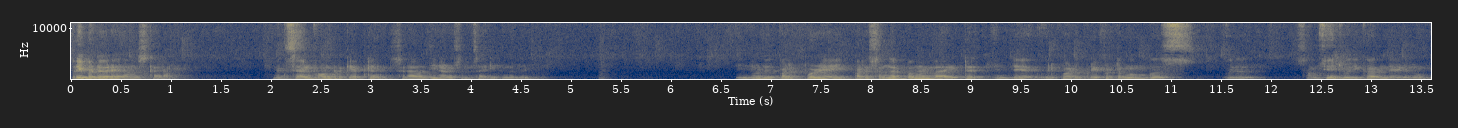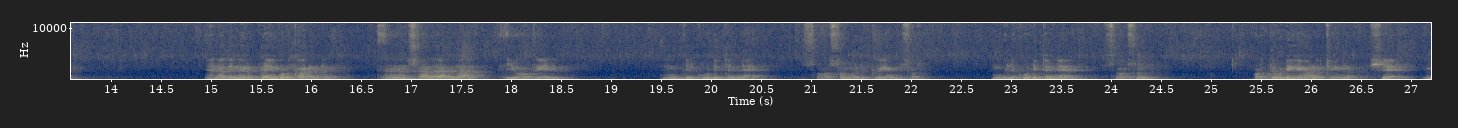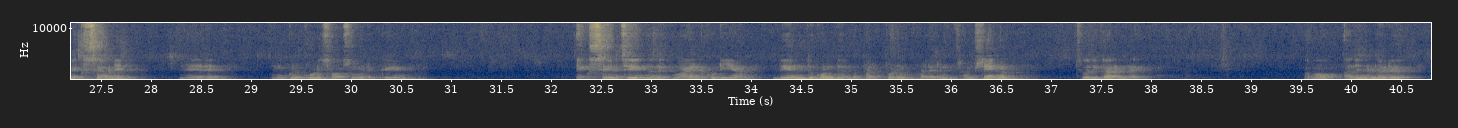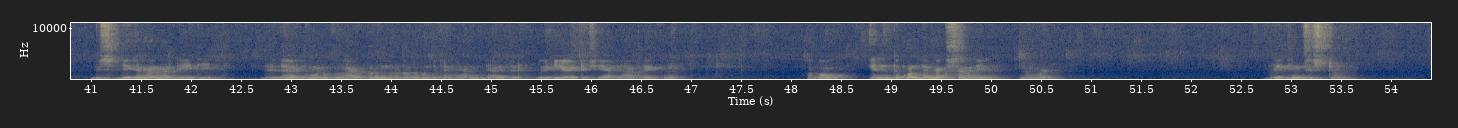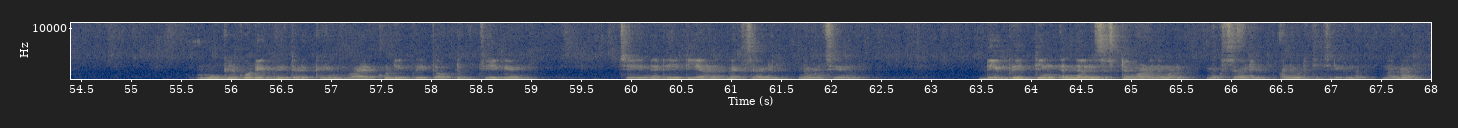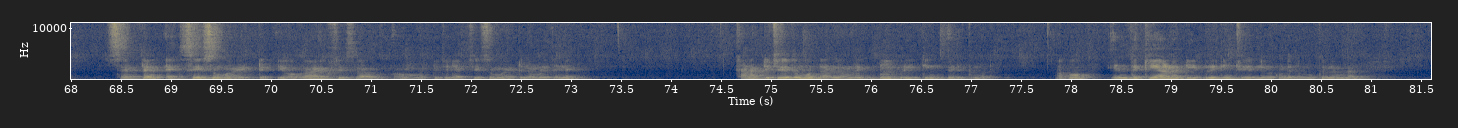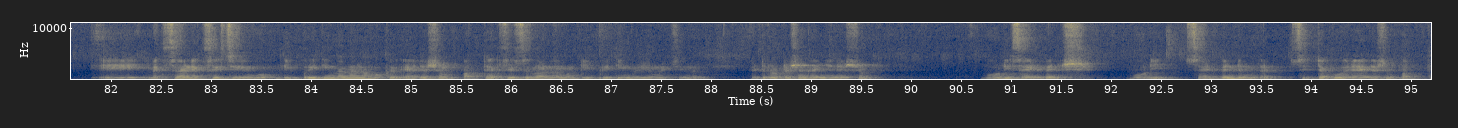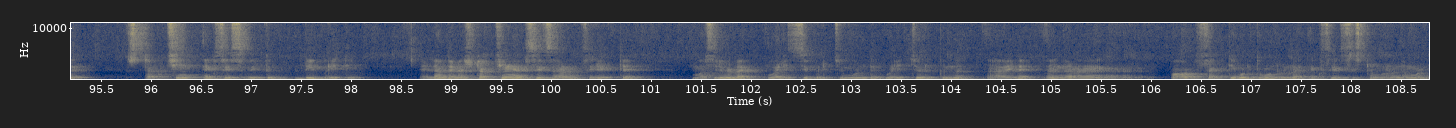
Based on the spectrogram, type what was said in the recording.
പ്രിയപ്പെട്ടവരെ നമസ്കാരം. മെക്സാൻ founder captain സലാഹുദ്ദീനാണ് സംസാരിക്കുന്നത്. എന്നോട് പലപ്പോഴായി പല സന്ദർഭങ്ങളിലായിട്ട് എന്റെ ഒരുപാട് പ്രിയപ്പെട്ട മെമ്പേഴ്സ് ഒരു സംശയം ചോദിക്കാറുണ്ടായിരുന്നു. ഞാനതിന് റിപ്ലൈയും കൊടുക്കാറുണ്ട്. സാധാരണ യോഗയിൽ മൂക്കിൽ കൂടി തന്നെ ശ്വാസം എടുക്കുകയും ശ്വ- മൂക്കിൽ കൂടി തന്നെ ശ്വാസം പുറത്തുവിടുകയുമാണ് ചെയ്യുന്നത്. പക്ഷേ മെക്സാവനിൽ നേരെ മൂക്കിൽ കൂടി ശ്വാസമെടുക്കുകയും എക്സൈൽ ചെയ്യുന്നത് വയൽ കൂടിയാണ്. ഇത് എന്തുകൊണ്ട് എന്ന് പലപ്പോഴും പലരും സംശയങ്ങൾ ചോദിക്കാറുണ്ട്. അപ്പോൾ അതിനുള്ളൊരു വിശദീകരണം രീതിയിൽ ഇതെല്ലാവർക്കും ഒരു ഉപകാരപ്പെടും എന്നുള്ളത് കൊണ്ട് തന്നെയാണ് ഞാനിതൊരു വീഡിയോ ആയിട്ട് ചെയ്യാൻ ആഗ്രഹിക്കുന്നത്. അപ്പോൾ എന്തുകൊണ്ട് മെക്സവനിൽ നമ്മൾ ബ്രീത്തിങ് സിസ്റ്റം മൂക്കിൽ കൂടി ബ്രീത്ത് എടുക്കുകയും വായിൽ കൂടി ബ്രീത്ത് ഔട്ട് ചെയ്യുകയും ചെയ്യുന്ന രീതിയാണ് മെക്സോണിൽ നമ്മൾ ചെയ്യുന്നത്. ഡീപ് ബ്രീത്തിങ് എന്ന ഒരു സിസ്റ്റമാണ് നമ്മൾ മെക്സോണിൽ അനുവർത്തിച്ചിരിക്കുന്നത്. എന്നാൽ സെർട്ടൻ എക്സസൈസുമായിട്ട് യോഗ എക്സസൈസ് മറ്റു ചില എക്സസൈസുമായിട്ട് നമ്മൾ ഇതിനെ കണക്ട് ചെയ്തുകൊണ്ടാണ് നമ്മൾ ഡീപ് ബ്രീത്തിങ് എടുക്കുന്നത്. അപ്പോൾ എന്തൊക്കെയാണ് ഡീപ് ബ്രീത്തിങ് ചെയ്യുന്നത് കൊണ്ട് നമുക്ക് നമ്മുടെ ഈ മെക്സവൻ എക്സസൈസ് ചെയ്യുമ്പോൾ ഡീപ് ബ്രീത്തിങ് എന്ന് പറഞ്ഞാൽ നമുക്ക് ഏകദേശം പത്ത് എക്സസൈസുകളാണ് നമ്മൾ ഡീപ് ബ്രീത്തിങ് വഴി നമ്മൾ ചെയ്യുന്നത്. എട്ട് റൊട്ടേഷൻ കഴിഞ്ഞതിന് ശേഷം body side bench body side bend മുതൽ സിറ്റപ്പ് വരെ ഏകദേശം പത്ത് stretching exercise with deep breathing എല്ലാം തന്നെ സ്ട്രെച്ചിങ് എക്സസൈസ് ആണ്. ശരീരത്തെ മസിലുകളെ വലിച്ചു പിടിച്ചും കൊണ്ട് വലിച്ചെടുക്കുന്ന അതിന്റെ എന്താണ് പവർ ശക്തി കൊടുത്തുകൊണ്ടുള്ള എക്സസൈസ് സിസ്റ്റമാണ് നമ്മൾ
